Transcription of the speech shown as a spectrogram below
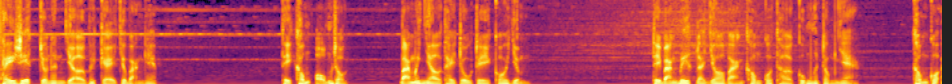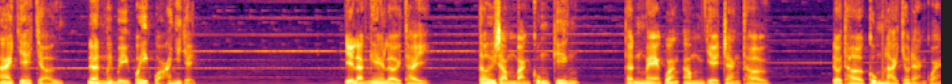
Thấy riết cho nên vợ mới kể cho bạn nghe. Thì không ổn rồi, Bạn mới nhờ thầy trụ trì coi dùm Thì bạn biết là do bạn không có thờ cúng ở trong nhà, Không có ai che chở, Nên mới bị quấy quả như vậy. Vậy là nghe lời thầy Tới rằm bạn cúng kiến, Thỉnh mẹ quan âm về trang thờ, Rồi thờ cúng lại cho đàng hoàng.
